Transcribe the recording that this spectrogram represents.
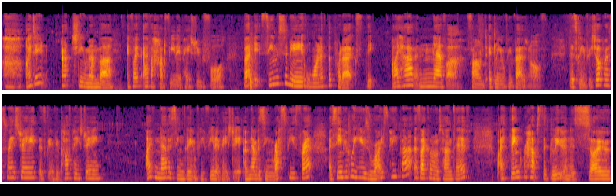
I don't actually remember if I've ever had Filo pastry before but it seems to be one of the products that I have never found a gluten-free version of. There's gluten-free shortbread pastry, there's gluten-free puff pastry. I've never seen gluten-free filo pastry. I've never seen recipes for it. I've seen people use rice paper as like an alternative, but I think perhaps the gluten is so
